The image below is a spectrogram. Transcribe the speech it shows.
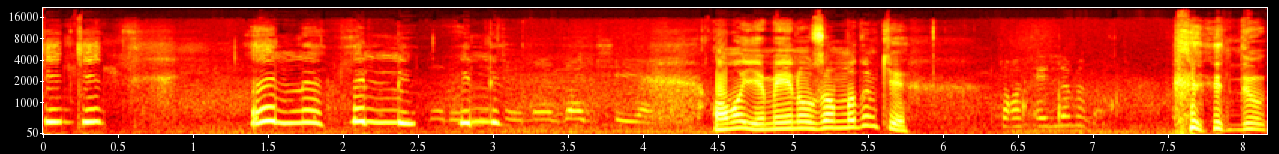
gel gel. Elle elle elle. Ama yemeğine uzanmadım ki. Tamam ellemeden.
